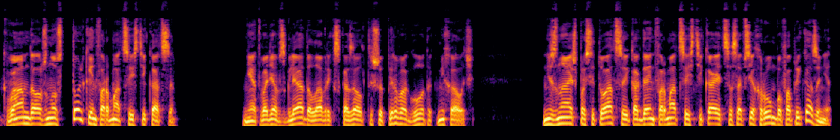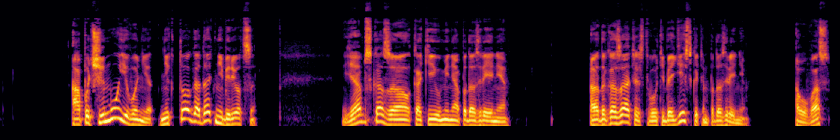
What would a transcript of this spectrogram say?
К вам должно столько информации истекаться. Не отводя взгляда, Лаврик сказал, ты что, первогодок, Михалыч? Не знаешь про ситуации, когда информация истекается со всех румбов, а приказа нет? А почему его нет, никто гадать не берется. Я бы сказал, какие у меня подозрения. А доказательства у тебя есть к этим подозрениям? А у вас?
